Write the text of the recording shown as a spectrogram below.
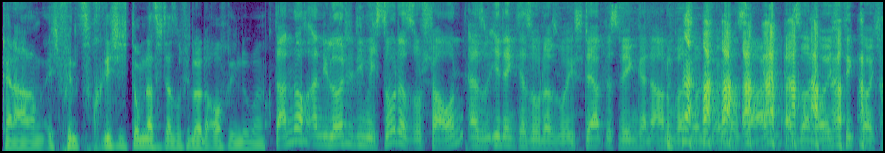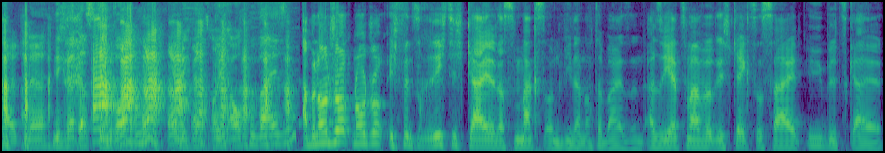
Keine Ahnung. Ich find's richtig dumm, dass sich da so viele Leute aufregen drüber. Dann noch an die Leute, die mich so oder so schauen. Also ihr denkt ja so oder so, ich sterbe deswegen, keine Ahnung, was soll ich euch noch sagen. Also an euch, fickt euch halt, ne? Ich werde das Ding rocken und ich werde es euch auch beweisen. Aber no joke, no joke, ich find's richtig geil, dass Max und Wieland noch dabei sind. Also jetzt mal wirklich Gags Society, übelst geil.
